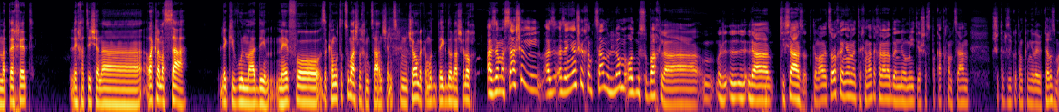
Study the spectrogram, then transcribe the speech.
מתכת לחצי שנה, רק למסע לכיוון מאדים? מאיפה, זה כמות עצומה של חמצן שהם צריכים לנשום וכמות די גדולה של אוכל. אז המסע של... אז, אז העניין של חמצן הוא לא מאוד מסובך ל, ל, לטיסה הזאת. כלומר, לצורך העניין, לתחנת החלל הבינלאומית יש אספקת חמצן שתחזיק אותם כנראה יותר זמן.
